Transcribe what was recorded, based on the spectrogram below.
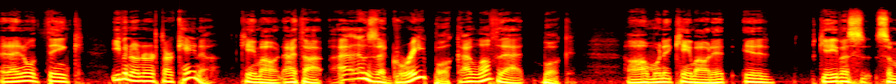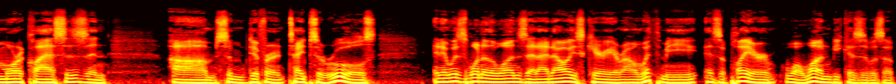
And I don't think even Unearthed Arcana came out. And I thought that was a great book. I love that book. Um, when it came out, it it gave us some more classes and um, some different types of rules and it was one of the ones that I'd always carry around with me as a player. Well, one because it was a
